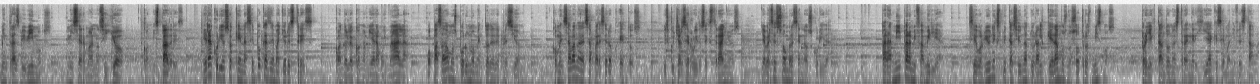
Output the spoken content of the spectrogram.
Mientras vivimos, mis hermanos y yo, con mis padres, era curioso que en las épocas de mayor estrés, cuando la economía era muy mala o pasábamos por un momento de depresión, comenzaban a desaparecer objetos, escucharse ruidos extraños y a verse sombras en la oscuridad. Para mí y para mi familia, se volvió una explicación natural que éramos nosotros mismos, proyectando nuestra energía que se manifestaba.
